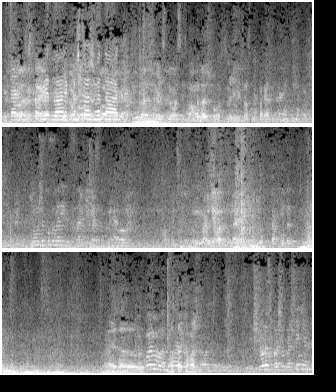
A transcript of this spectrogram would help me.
Виталий, ну что ну ж вы так? Если у вас есть Вам удачи. в частном порядке, можно Мы уже поговорили с вами в частном порядке. Вообще вас Это Какое молодое настолько важно. Еще раз прошу прощения.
